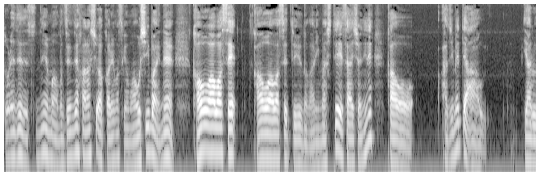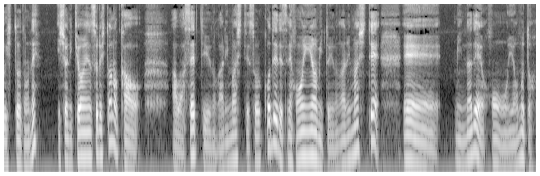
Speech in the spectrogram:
それでですね、まあ全然話はわかりますけど、まあお芝居ね、顔合わせ、顔合わせというのがありまして、最初にね、顔を初めて会う、やる人のね、一緒に共演する人の顔合わせっていうのがありまして、そこでですね、本読みというのがありまして、えー、みんなで本を読むと。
